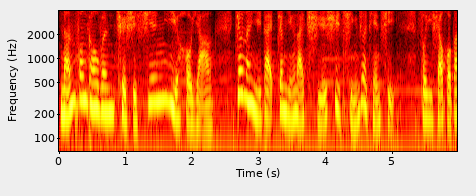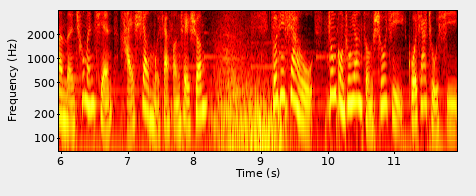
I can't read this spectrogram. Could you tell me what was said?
南方高温却是先抑后扬，江南一带将迎来持续晴热天气，所以小伙伴们出门前还是要抹下防晒霜。昨天下午，中共中央总书记、国家主席、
